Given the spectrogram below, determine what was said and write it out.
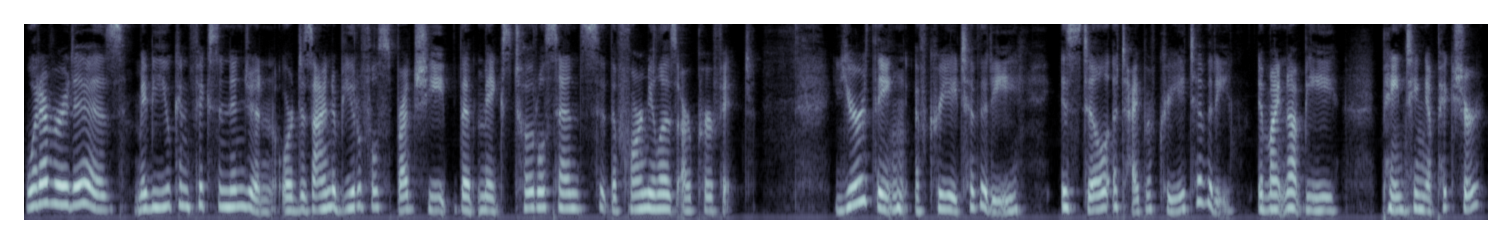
whatever it is, maybe you can fix an engine or design a beautiful spreadsheet that makes total sense, the formulas are perfect. Your thing of creativity is still a type of creativity. It might not be painting a picture,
